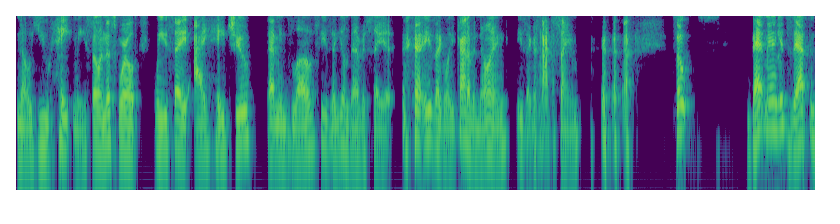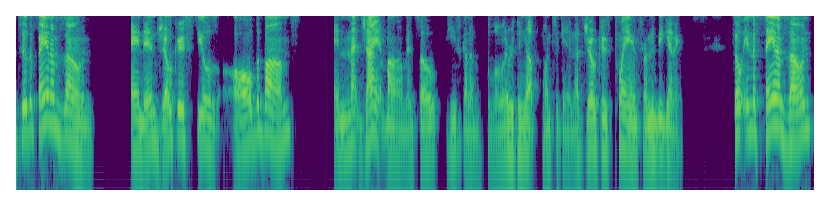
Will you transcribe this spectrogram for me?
you know, you hate me. So in this world, when you say I hate you, that means love. He's like, you'll never say it. He's like, well, you're kind of annoying. He's like, it's not the same. so Batman gets zapped into the Phantom Zone, and then Joker steals all the bombs and that giant bomb. And so he's going to blow everything up once again. That's Joker's plan from the beginning. So in the Phantom Zone,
